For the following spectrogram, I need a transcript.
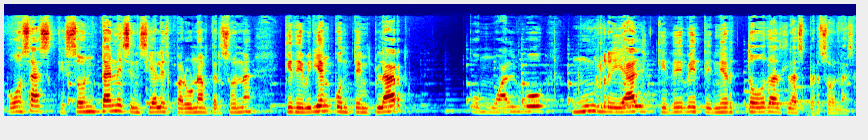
Cosas que son tan esenciales para una persona que deberían contemplar como algo muy real que debe tener todas las personas.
